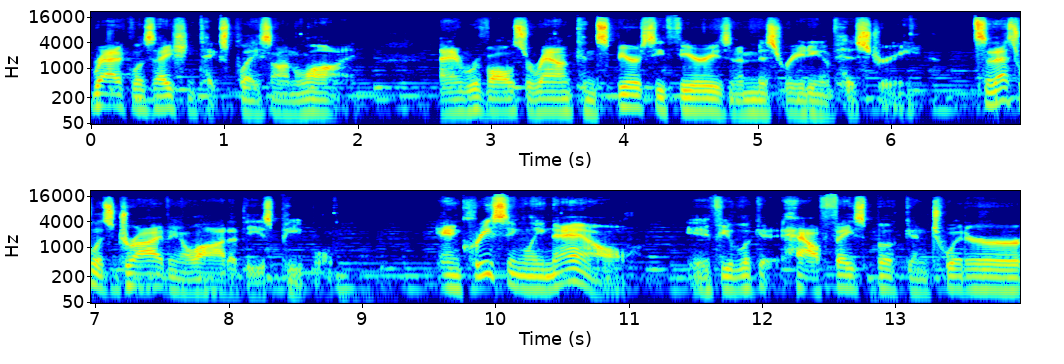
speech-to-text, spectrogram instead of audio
radicalization takes place online and revolves around conspiracy theories and a misreading of history. So that's what's driving a lot of these people. Increasingly now if you look at how facebook and twitter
